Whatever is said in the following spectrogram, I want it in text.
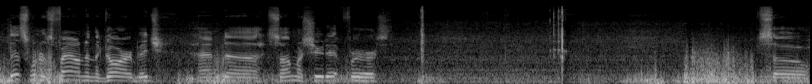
This one was found in the garbage, and uh, so I'm gonna shoot it first. So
